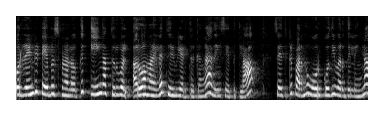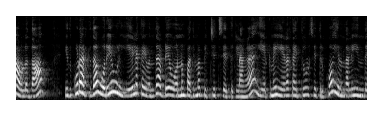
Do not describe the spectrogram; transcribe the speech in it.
ஒரு ரெண்டு டேபிள் ஸ்பூன் அளவுக்கு தேங்காய் துருவல் அருவாமனையில் திருவி எடுத்துருக்கேங்க. அதையும் சேர்த்துக்கலாம். சேர்த்துட்டு பாருங்கள் ஒரு கொதி வருது இல்லைங்களா? அவ்வளோதான் இது கூட அடுத்ததாக ஒரே ஒரு ஏலக்காய் வந்து அப்படியே ஒன்றும் பதிமாக பிச்சிட்டு சேர்த்துக்கலாங்க. ஏற்கனவே ஏலக்காய் தூள் சேர்த்துருக்கோம். இருந்தாலும் இந்த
